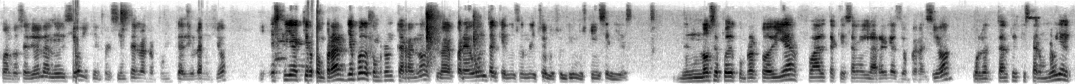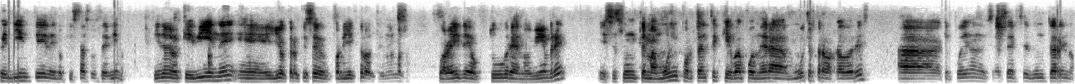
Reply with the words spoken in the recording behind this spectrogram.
cuando se dio el anuncio y que el presidente de la República dio el anuncio, es que ya quiero comprar, ya puedo comprar un terreno. La pregunta que nos han hecho en los últimos 15 días. No se puede comprar todavía, falta que salgan las reglas de operación, por lo tanto hay que estar muy al pendiente de lo que está sucediendo y de lo que viene. Eh, yo creo que ese proyecto lo tenemos por ahí de octubre a noviembre. Ese es un tema muy importante que va a poner a muchos trabajadores a que puedan hacerse de un terreno,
